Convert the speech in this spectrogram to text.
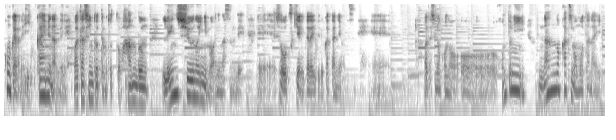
今回はね、1回目なんでね、私にとってもちょっと半分練習の意味もありますんで、えー、ちょっとお付き合いいただいている方にはですね、えー私のこの、本当に何の価値も持たない、え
